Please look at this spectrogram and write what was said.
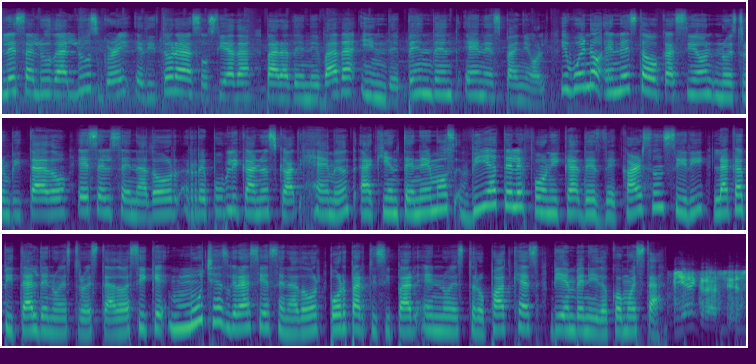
Les saluda Luz Gray, editora asociada para The Nevada Independent en español. Y bueno, en esta ocasión nuestro invitado es el senador republicano Scott Hammond, a quien tenemos vía telefónica desde Carson City, la capital de nuestro estado. Así que muchas gracias, senador, por participar en nuestro podcast. Bienvenido, ¿cómo está? Bien, gracias.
